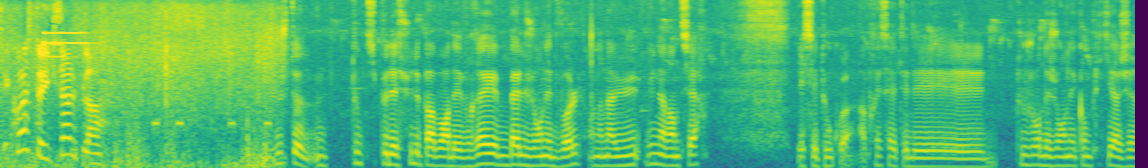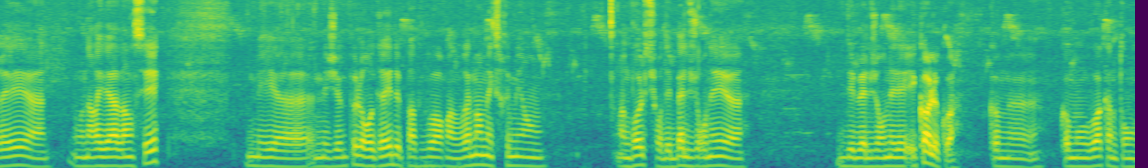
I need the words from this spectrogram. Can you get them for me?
C'est quoi ce X-Alp là? Juste un tout petit peu déçu de ne pas avoir des vraies belles journées de vol. On en a eu une avant-hier. Et c'est tout quoi. Après ça a été des... toujours des journées compliquées à gérer. euh, on arrivait à avancer. Mais, euh, mais j'ai un peu le regret de ne pas pouvoir vraiment m'exprimer en, en vol sur des belles journées, euh, des belles journées d'école quoi. Comme, euh, comme on voit quand on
